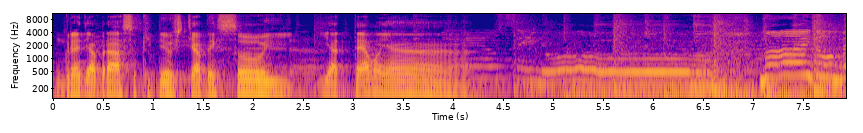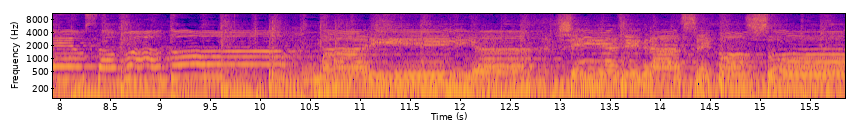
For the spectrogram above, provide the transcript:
Um grande abraço, que Deus te abençoe e até amanhã. trazer consolo.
